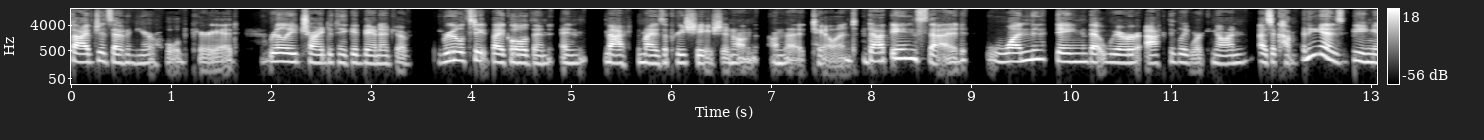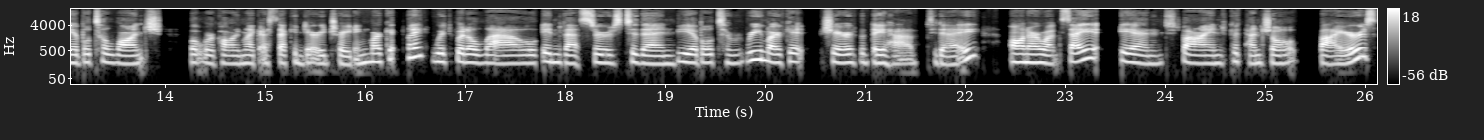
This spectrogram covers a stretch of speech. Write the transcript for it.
five to seven year hold period, really trying to take advantage of real estate cycles and, and maximize appreciation on, on the tail end. That being said, one thing that we're actively working on as a company is being able to launch what we're calling like a secondary trading marketplace, which would allow investors to then be able to remarket shares that they have today on our website and find potential buyers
